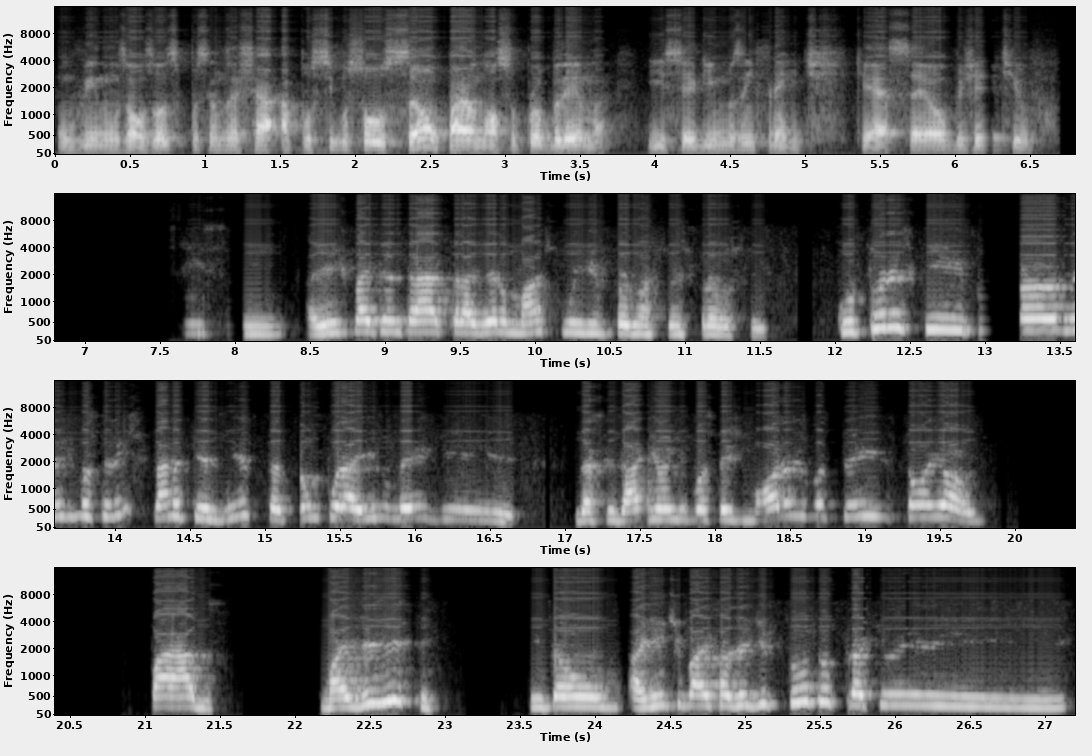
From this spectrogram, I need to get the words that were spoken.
ouvindo uns aos outros, possamos achar a possível solução para o nosso problema e seguirmos em frente, que esse é o objetivo. Sim, sim. A gente vai tentar trazer o máximo de informações para vocês. Culturas que provavelmente você nem sabe que existem, estão por aí no meio de, da cidade onde vocês moram e vocês estão aí, ó, parados. Mas existem. Então, a gente vai fazer de tudo para que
